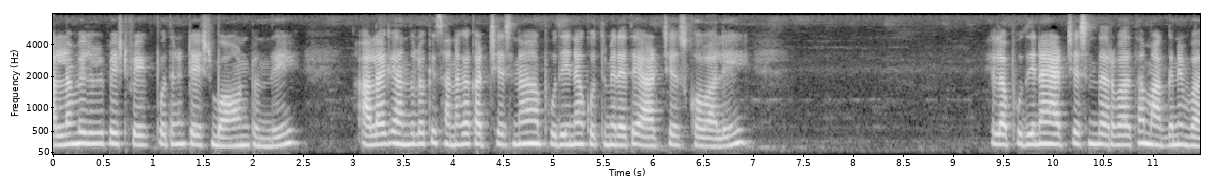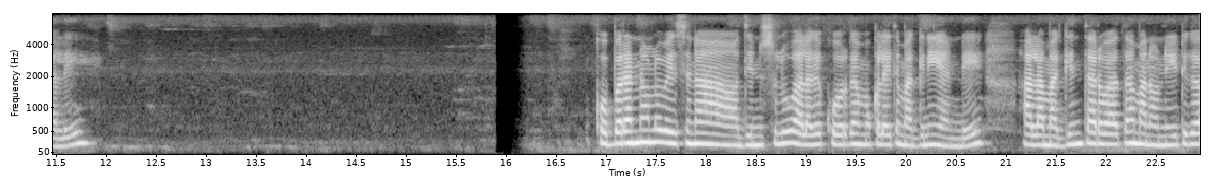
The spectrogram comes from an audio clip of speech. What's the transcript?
అల్లం వెల్లుల్లి పేస్ట్ వేయకపోతేనే టేస్ట్ బాగుంటుంది. అలాగే అందులోకి సన్నగా కట్ చేసిన పుదీనా కొత్తిమీర అయితే యాడ్ చేసుకోవాలి. ఇలా పుదీనా యాడ్ చేసిన తర్వాత మగ్గనివ్వాలి. కొబ్బరి అన్నంలో వేసిన దినుసులు అలాగే కూరగాయ ముక్కలు అయితే మగ్గినాయండి. అలా మగ్గిన తర్వాత మనం నీట్గా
